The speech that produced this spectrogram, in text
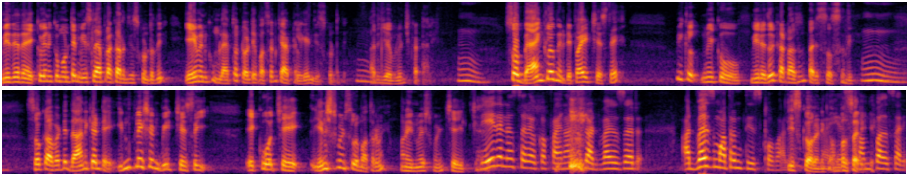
మీది ఏదైనా ఎక్కువ ఇన్కమ్ ఉంటే మీ స్లాబ్ ప్రకారం తీసుకుంటుంది ఏం ఇన్కమ్ లేకపోతే ట్వంటీ పర్సెంట్ క్యాపిటల్ గెయిన్ తీసుకుంటుంది అది జేబు నుంచి కట్టాలి మ్మ్. సో బ్యాంక్లో మీరు డిపాజిట్ చేస్తే మీకు మీకు మీరు ఎదురు కట్టాల్సిన పరిస్థితి వస్తుంది మ్మ్. సో కాబట్టి దానికంటే ఇన్ఫ్లేషన్ బీట్ చేసి ఎక్కువ వచ్చే ఇన్స్ట్రుమెంట్స్లో మాత్రమే మనం ఇన్వెస్ట్మెంట్ చేయొచ్చు ఏదైనా సరే ఒక ఫైనాన్షియల్ అడ్వైజర్ అడ్వైజ్ మాత్రం తీసుకోవాలి. తీసుకోవాలండి, compulsory. కంపల్సరీ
